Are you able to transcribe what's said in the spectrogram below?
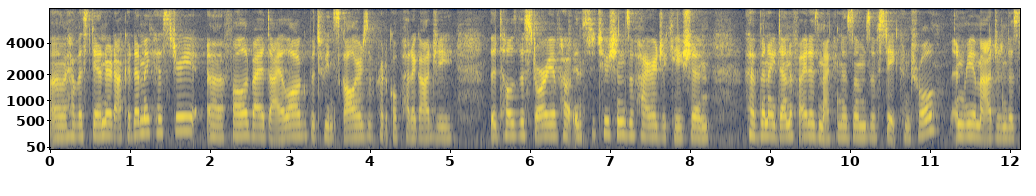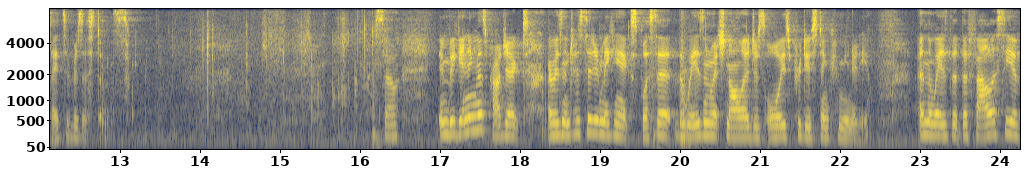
Um, I have a standard academic history, uh, followed by a dialogue between scholars of critical pedagogy that tells the story of how institutions of higher education have been identified as mechanisms of state control and reimagined as sites of resistance. So, in beginning this project, I was interested in making explicit the ways in which knowledge is always produced in community, and the ways that the fallacy of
